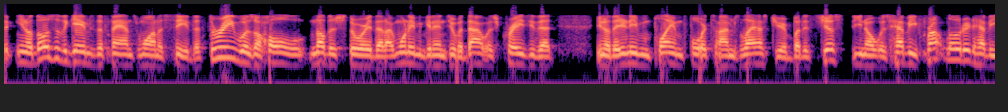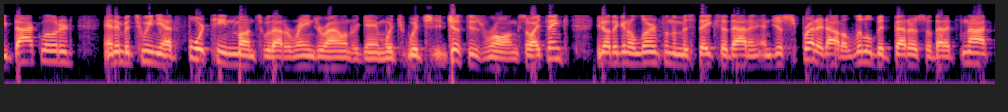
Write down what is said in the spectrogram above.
the you know those are the games the fans want to see. The three was a whole another story that I won't even get into, but that was crazy that you know they didn't even play him four times last year. But it's just you know it was heavy front loaded, heavy back loaded, and in between you had 14 months without a Ranger Islander game, which which just is wrong. So I think you know they're going to learn from the mistakes of that and, and just spread it out a little bit better so that it's not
